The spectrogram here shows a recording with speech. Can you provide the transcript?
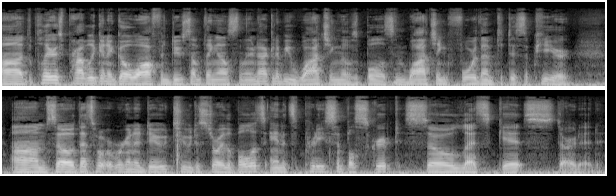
Uh, the player is probably going to go off and do something else and they're not going to be watching those bullets and watching for them to disappear. Um, so that's what we're going to do to destroy the bullets, and it's a pretty simple script, so let's get started.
